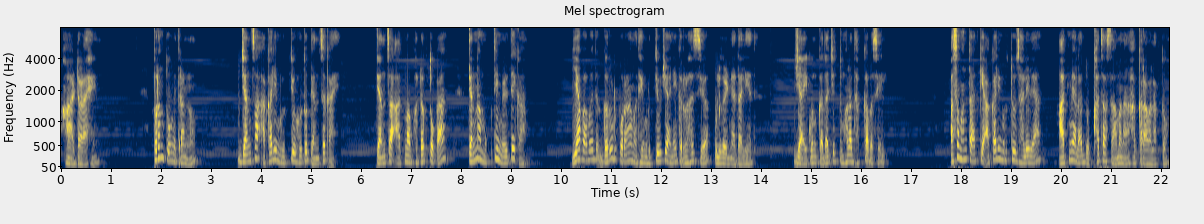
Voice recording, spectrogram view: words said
हा अटळ आहे. परंतु मित्रांनो ज्यांचा अकाली मृत्यू होतो त्यांचं काय? त्यांचा आत्मा भटकतो का? त्यांना मुक्ती मिळते का? याबाबत गरुड पुराणामध्ये मृत्यूची अनेक रहस्य उलगडण्यात आली आहेत जे ऐकून कदाचित तुम्हाला धक्का बसेल. असं म्हणतात की अकाली मृत्यू झालेल्या आत्म्याला दुःखाचा सामना हा करावा लागतो.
